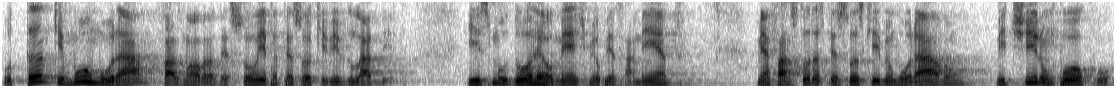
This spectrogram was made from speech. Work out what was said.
O tanto que murmurar faz mal para a pessoa e para a pessoa que vive do lado dele. Isso mudou realmente meu pensamento, me afastou das pessoas que murmuravam, me tira um pouco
